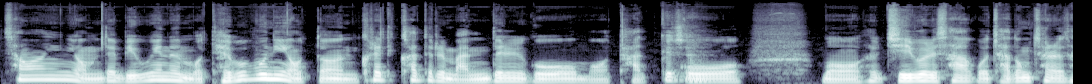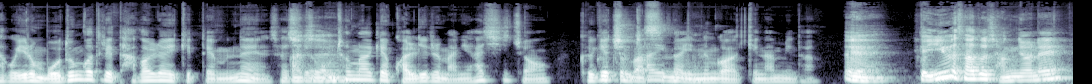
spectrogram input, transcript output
상황이 없는데 미국에는 뭐 대부분이 어떤 크레딧 카드를 만들고 뭐. 닫고 뭐 집을 사고 자동차를 사고 이런 모든 것들이 다 걸려 있기 때문에 사실 맞아요. 엄청나게 관리를 많이 하시죠. 그게 그쵸, 좀 차이가 맞습니다. 있는 것 같긴 합니다. 예. 그러니까 이 회사도 작년에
